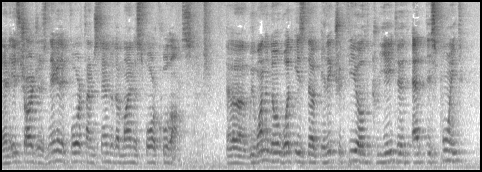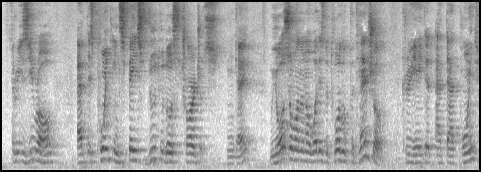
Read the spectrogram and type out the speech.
And its charge is negative 4 times 10 to the minus 4 coulombs. Uh, we want to know what is the electric field created at this point, 3, 0, at this point in space due to those charges. Okay? We also want to know what is the total potential created at that point.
